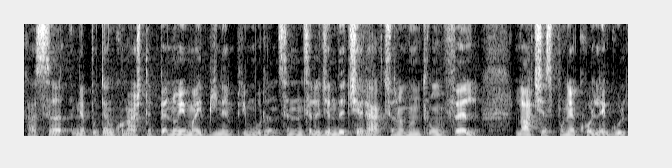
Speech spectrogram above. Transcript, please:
ca să ne putem cunoaște pe noi mai bine în primul rând, să ne înțelegem de ce reacționăm într-un fel la ce spune colegul,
